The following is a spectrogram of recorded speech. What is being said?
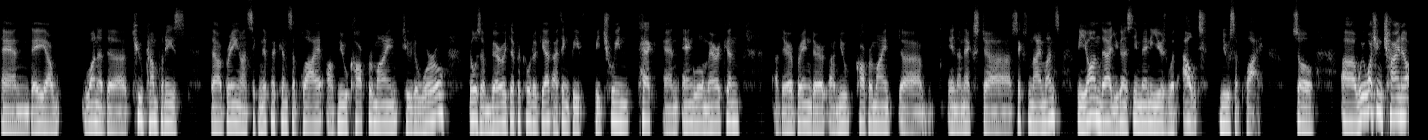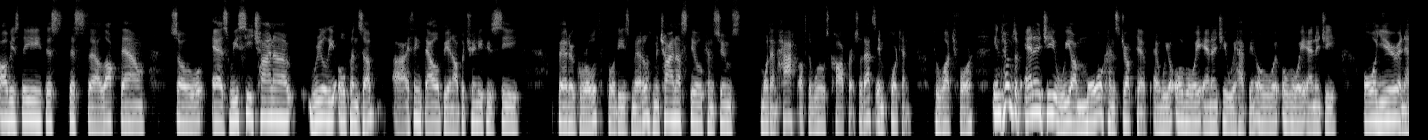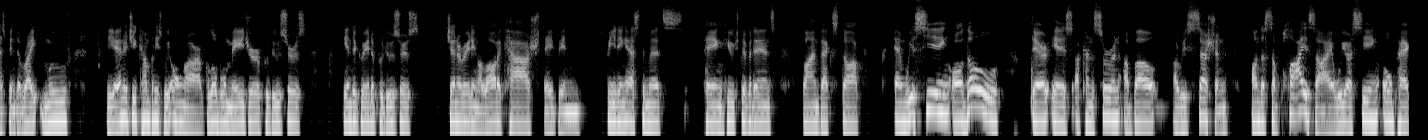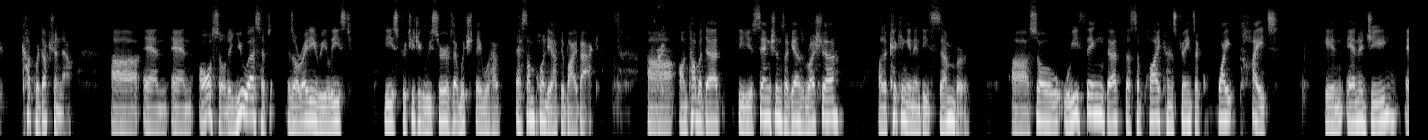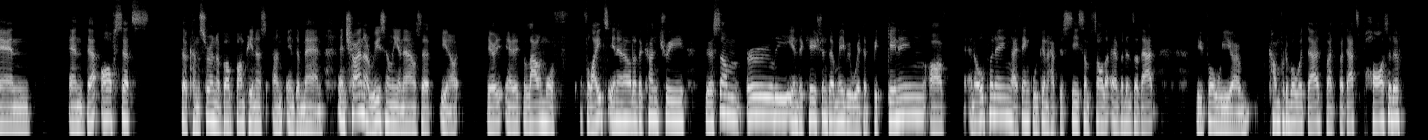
and they are one of the two companies that are bringing a significant supply of new copper mine to the world. Those are very difficult to get. I think be, between Teck and Anglo American, uh, they're bringing their uh, new copper mine uh, in the next uh, six to nine months. Beyond that, you're going to see many years without new supply. So uh, we're watching China, obviously, this this uh, lockdown. So as we see China really opens up, I think that will be an opportunity to see better growth for these metals. I mean, China still consumes more than half of the world's copper. So that's important to watch for. In terms of energy, we are more constructive and we are overweight energy. We have been overweight energy all year and has been the right move. The energy companies we own are global major producers, integrated producers, generating a lot of cash. They've been beating estimates, paying huge dividends, buying back stock. And we're seeing, although there is a concern about a recession, on the supply side, we are seeing OPEC cut production now. Uh, and, and also the US has, has already released these strategic reserves at which they will have, at some point, they have to buy back. Uh, right. On top of that, the sanctions against Russia are kicking in in December. Uh, so we think that the supply constraints are quite tight in energy and and that offsets the concern about bumpiness in demand. And China recently announced that, you know, they're allowing more f- flights in and out of the country. There's some early indication that maybe we're at the beginning of an opening. I think we're going to have to see some solid evidence of that before we are comfortable with that. But but that's positive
